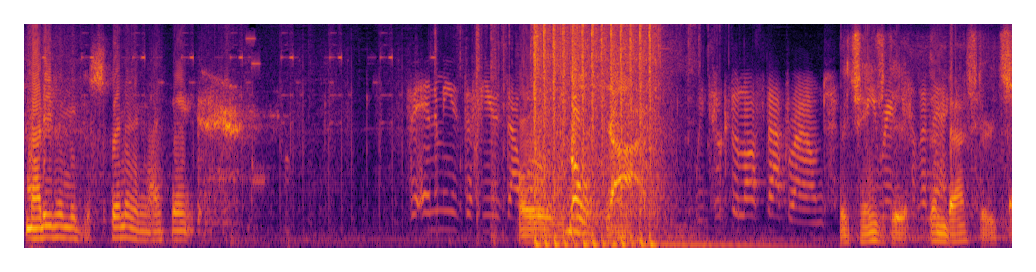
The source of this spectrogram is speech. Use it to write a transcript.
Not even with the spinning, I think. The enemy's defused our Oh, Oh god. We took the lost that round. they changed it. the Them next. bastards.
